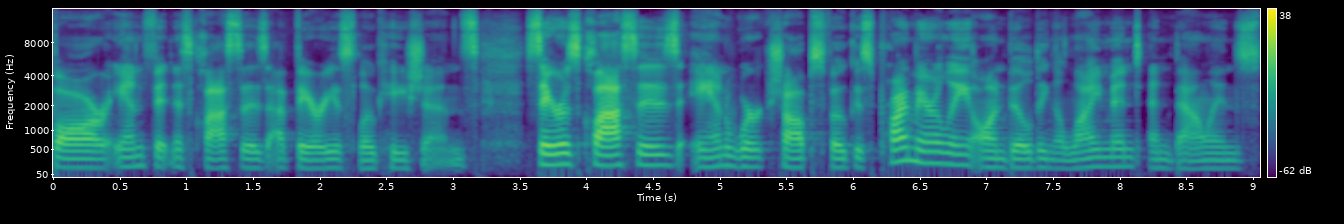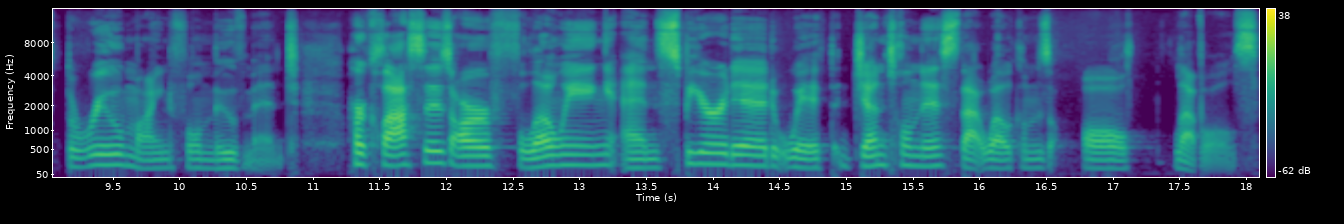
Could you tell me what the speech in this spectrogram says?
barre, and fitness classes at various locations. Sara's classes and workshops focus primarily on building alignment and balance through mindful movement. Her classes are flowing and spirited with gentleness that welcomes all levels.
